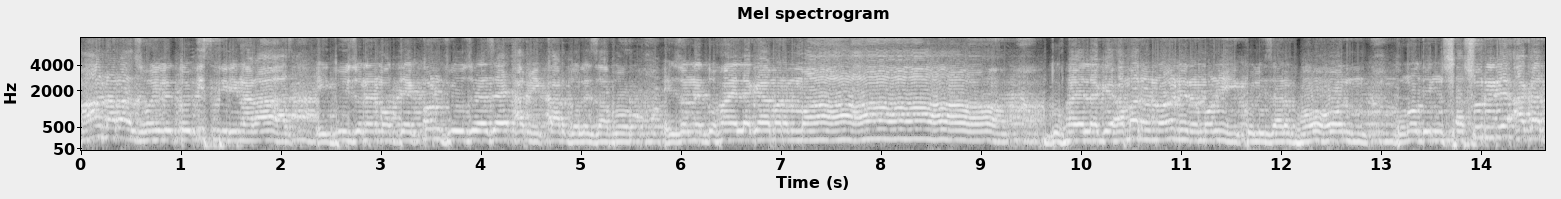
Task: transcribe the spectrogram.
মা নারাজ হইলে তো স্ত্রী নারাজ। এই দুইজনের মধ্যে কনফিউজ হয়ে যায়, আমি কার দলে যাব? এই জন্য দোহাই লাগে আমার মা। দোহাই লাগে আমার নয়নের মনি কলিজার ভন কোনোদিন শাশুড়িরে আঘাত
